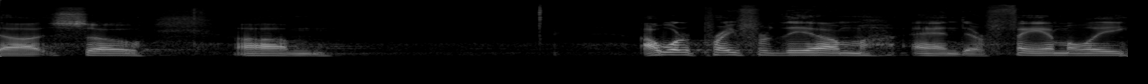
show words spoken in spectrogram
uh, so um, I want to pray for them and their family,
